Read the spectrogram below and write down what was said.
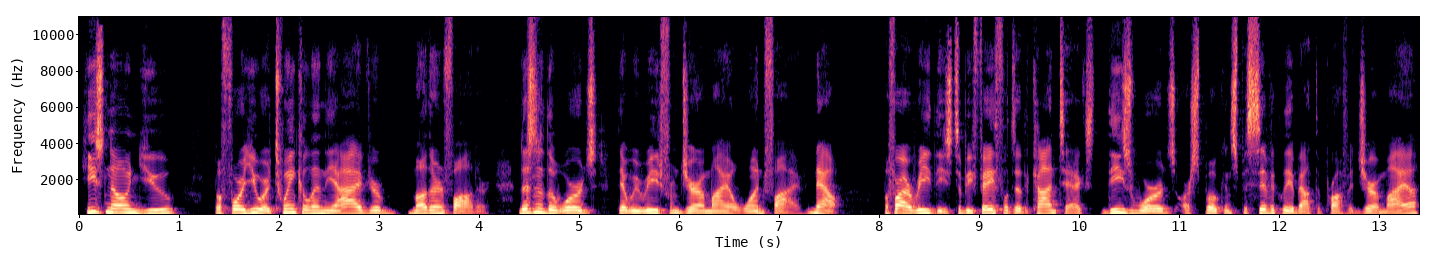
He's known you before you were a twinkle in the eye of your mother and father. Listen to the words that we read from Jeremiah 1 5. Now, before I read these, to be faithful to the context, these words are spoken specifically about the prophet Jeremiah,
